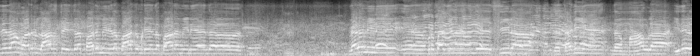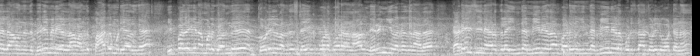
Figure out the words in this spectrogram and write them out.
இதுதான் வரும். லாஸ்ட் டைத்துல பரு பார்க்க முடியாது. இந்த பாறை மீன் இந்த வெலை மீன் அப்புறம் பார்த்தீங்கன்னா வந்து சீலா இந்த தடியன் இந்த மாவுலா இதுகளெல்லாம் வந்து இந்த பெரிய மீன்கள்லாம் வந்து பார்க்க முடியாதுங்க. இப்போதைக்கு நம்மளுக்கு வந்து தொழில் வந்து ஸ்ட்ரைக் போட போகிற நாள் நெருங்கி வர்றதுனால கடைசி நேரத்தில் இந்த மீனுக தான் படும் இந்த மீன்களை பிடிச்சி தான் தொழில் ஓட்டணும்.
